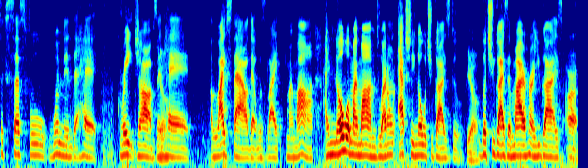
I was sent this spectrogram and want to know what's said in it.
successful women that had great jobs and Yeah. had a lifestyle that was like my mom. I know what my mom do. I don't actually know what you guys do. Yeah. But you guys admire her and you guys are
